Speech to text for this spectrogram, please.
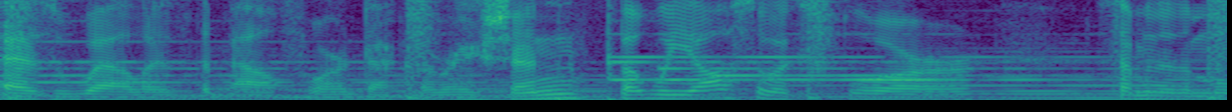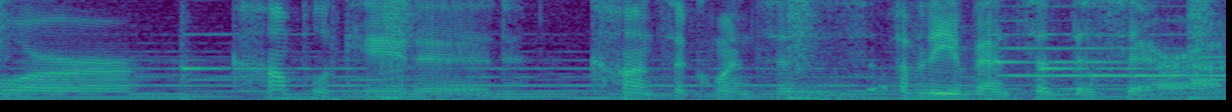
as well as the Balfour Declaration, but we also explore some of the more complicated consequences of the events of this era.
